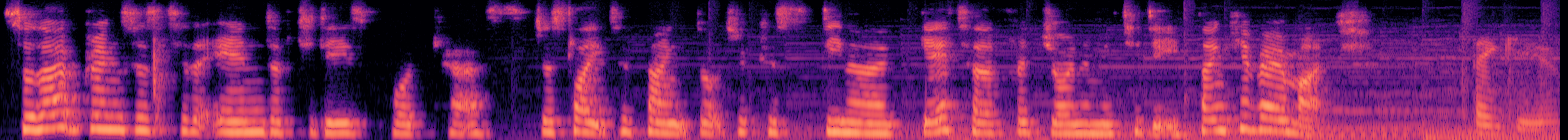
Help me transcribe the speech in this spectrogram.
So that brings us to the end of today's podcast. Just like to thank Dr. Krisztina Gecse for joining me today. Thank you very much. Thank you.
